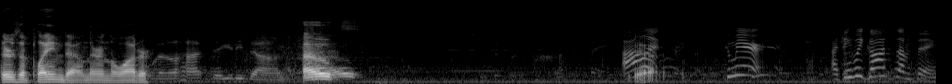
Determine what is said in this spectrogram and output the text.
There's a plane down there in the water. Well, hot diggity dog. Oh, Alex, come here. I think we got something.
